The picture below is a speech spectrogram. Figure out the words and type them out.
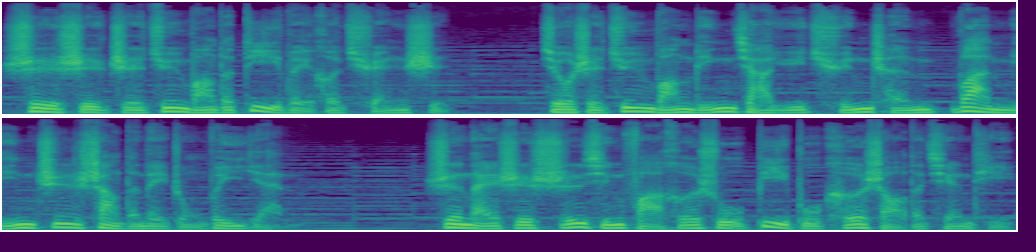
事是指君王的地位和权势。就是君王凌驾于群臣万民之上的那种威严，是乃是实行法和术必不可少的前提。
